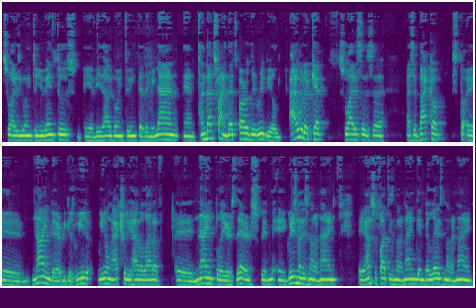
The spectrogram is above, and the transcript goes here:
Suarez going to Juventus, uh, Vidal going to Inter de Milan, and and that's fine. That's part of the rebuild. I would have kept Suarez as a as a backup st- uh, nine there because we we don't actually have a lot of uh, nine players there. Uh, Griezmann is not a nine. Uh, Ansu Fati is not a nine. Dembele is not a nine.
